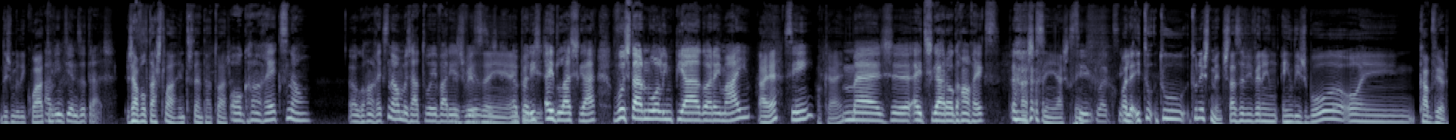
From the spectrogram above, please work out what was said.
2004. Há 20 anos atrás. Já voltaste lá, entretanto, a atuar? Ao Grand Rex, não. Ao Grand Rex não, mas já atuei várias vezes, vezes em, em a Paris. Paris. Hei de lá chegar. Vou estar no Olympia agora em maio. Ah, é? Sim. Ok. Mas uh, hei de chegar ao Grand Rex. Acho que sim, acho que sim. sim, claro que sim. Olha, e tu, tu, tu neste momento estás a viver em, em Lisboa ou em Cabo Verde?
